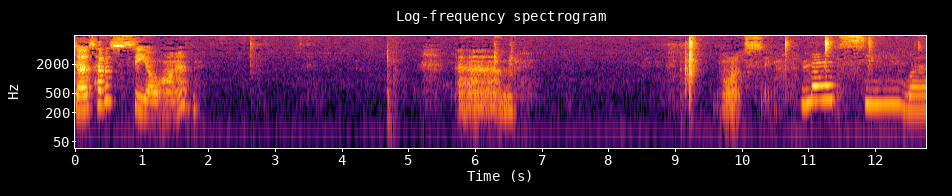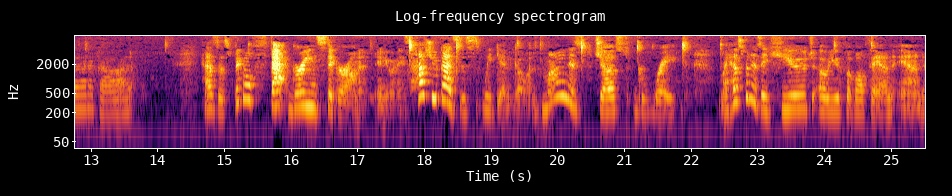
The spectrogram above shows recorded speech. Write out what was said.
does have a seal on it. Um, let's see. Let's see what I got. Has this big old fat green sticker on it. Anyways, how's you guys this weekend going? Mine is just great. My husband is a huge OU football fan and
